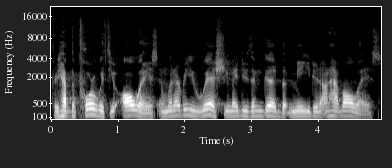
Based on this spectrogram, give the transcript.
For you have the poor with you always, and whenever you wish, you may do them good, but me you do not have always.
